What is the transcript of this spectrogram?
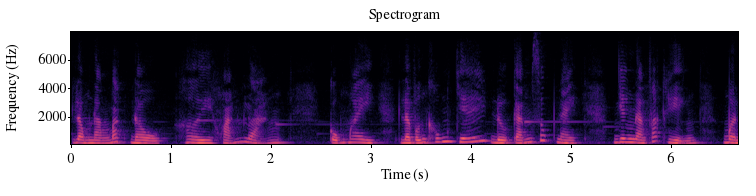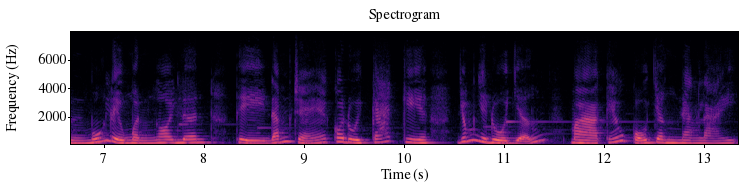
lòng nàng bắt đầu hơi hoảng loạn. Cũng may là vẫn khống chế được cảm xúc này, nhưng nàng phát hiện mình muốn liều mình ngoi lên thì đám trẻ có đuôi cá kia giống như đùa giỡn mà kéo cổ chân nàng lại.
